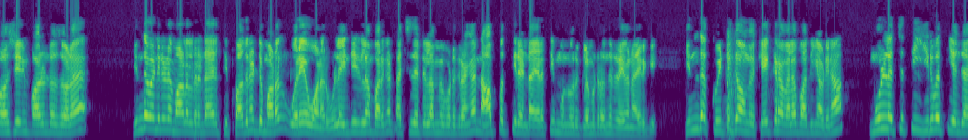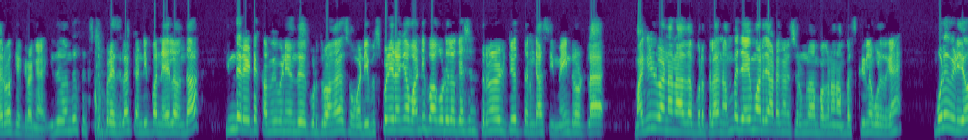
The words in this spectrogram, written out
பவர் ஸ்டேரிங் பவர் விண்டோஸோட இந்த வண்டியோட மாடல் ரெண்டாயிரத்தி பதினெட்டு மாடல் ஒரே ஓனர் உள்ள இன்டீரியர்லாம் பாருங்க டச் செட் எல்லாமே போட்டுக்கிறாங்க. நாற்பத்தி ரெண்டாயிரத்தி முந்நூறு கிலோமீட்டர் வந்து டிரைவன் ஆயிருக்கு. இந்த குவிட்டுக்கு அவங்க கேட்குற விலை பாத்தீங்க அப்படின்னா மூணு லட்சத்தி இருபத்தி அஞ்சாயிரம் ரூபா கேட்குறாங்க இது வந்து ஃபிக்ஸ்டு பிரைஸ்ல கண்டிப்பா நேரில் வந்தால் இந்த ரேட்டை கம்மி பண்ணி வந்து கொடுத்துருவாங்க. ஸோ வண்டி மிஸ் பண்ணிடுறாங்க வண்டி பார்க்கக்கூடிய லொகேஷன் திருநெல்வேலி தென்காசி மெயின் ரோட்ல மகிழ்வனநாதபுரத்துல நம்ம ஜெயமாரதி ஆட்டக்கான ஷோரூம் தான் பார்க்கணும். நம்ம ஸ்க்ரீனில் கொடுத்துருக்கேன். முழு வீடியோ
